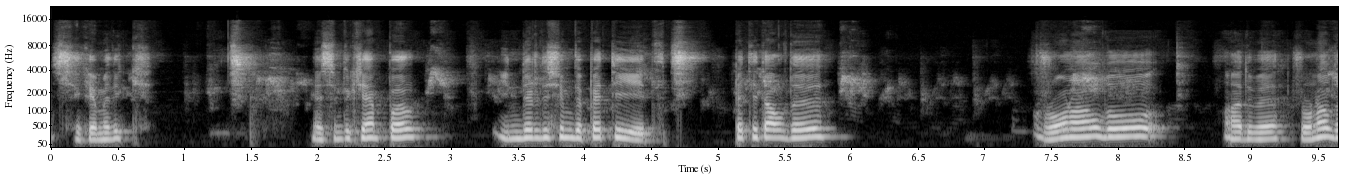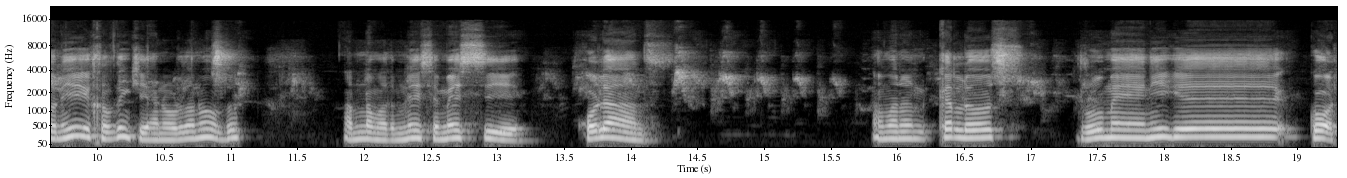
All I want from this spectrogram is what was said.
çekemedik. Ne şimdi Campbell indirdi şimdi Petit. Petit aldı. Ronaldo hadi be. Ronaldo niye yıkıldın ki yani orada ne oldu? Anlamadım. Neyse Messi, Holland. Amanın Carlos, Rummenigge gol.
